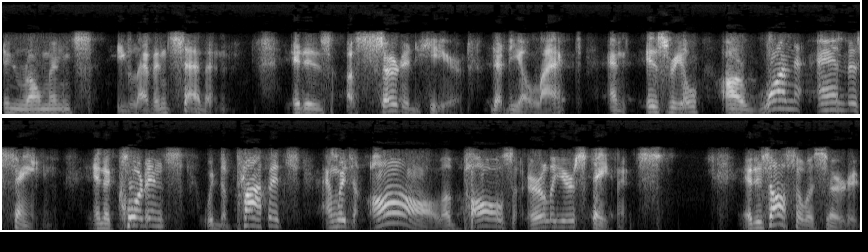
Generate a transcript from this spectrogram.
in Romans 11:7 it is asserted here that the elect and Israel are one and the same in accordance with the prophets and with all of Paul's earlier statements. It is also asserted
